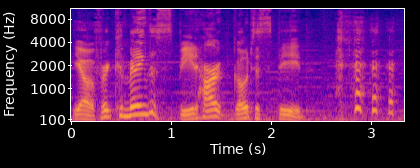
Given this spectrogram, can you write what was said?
Yo, if you're committing to speed heart, go to speed.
